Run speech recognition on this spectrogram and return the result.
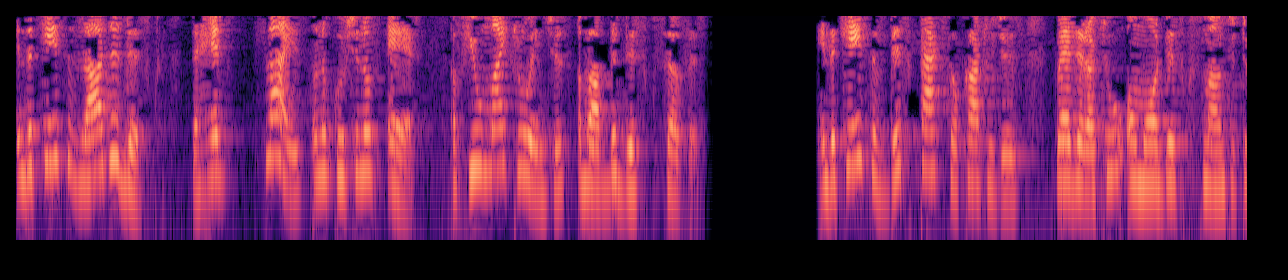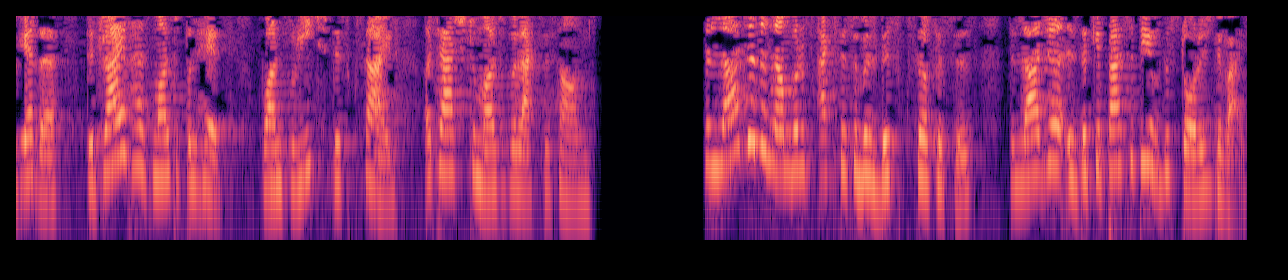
in the case of larger disks, the head flies on a cushion of air a few micro inches above the disk surface. In the case of disk packs or cartridges, where there are two or more disks mounted together, the drive has multiple heads, one for each disk side, attached to multiple access arms. The larger the number of accessible disk surfaces, the larger is the capacity of the storage device.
